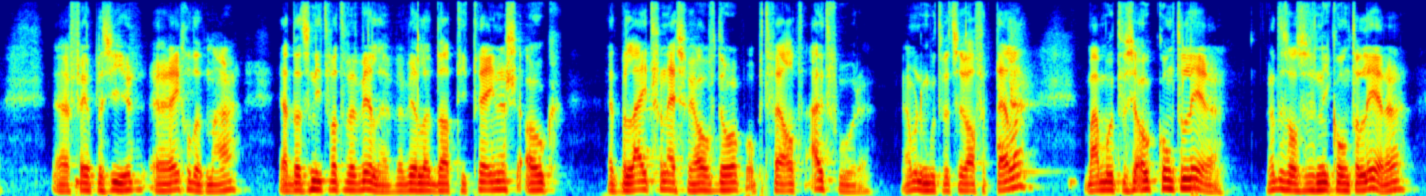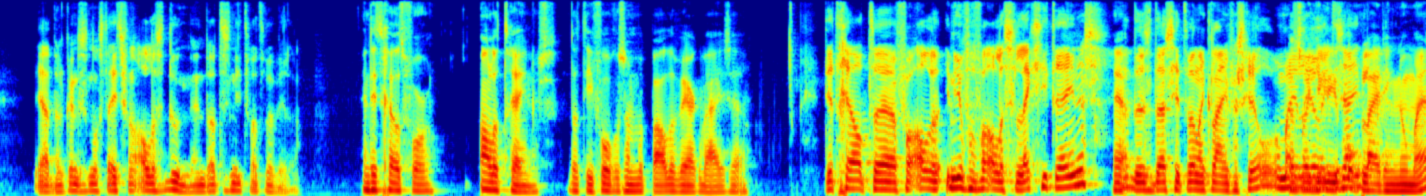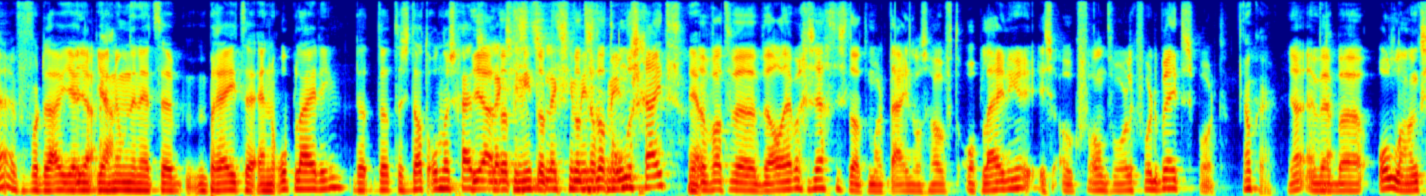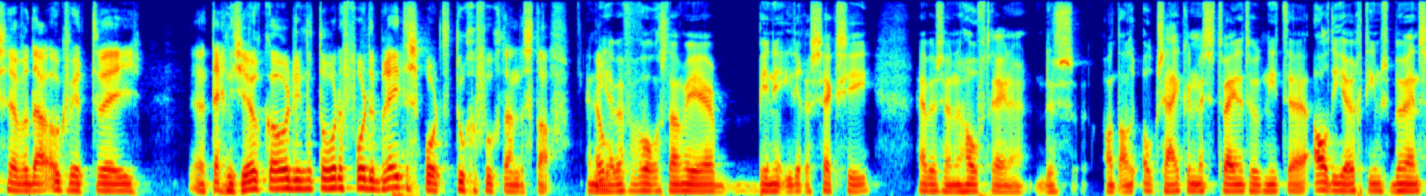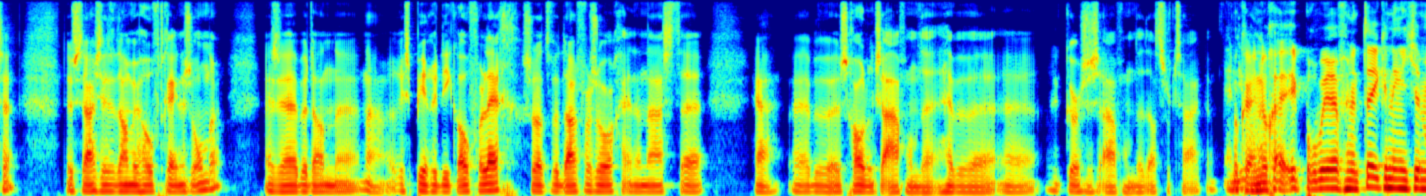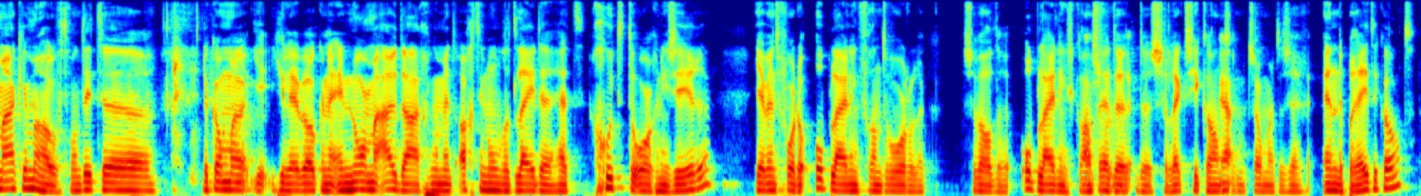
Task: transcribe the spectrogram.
eh, veel plezier, regel dat maar. Ja, dat is niet wat we willen. We willen dat die trainers ook het beleid van SV Hoofddorp op het veld uitvoeren. Maar dan moeten we het ze wel vertellen, maar moeten we ze ook controleren. Ja, dus als we ze niet controleren, ja, dan kunnen ze nog steeds van alles doen. En dat is niet wat we willen. En dit geldt voor alle trainers. Dat die volgens een bepaalde werkwijze. Dit geldt eh, voor alle, in ieder geval voor alle selectietrainers. Ja. Dus daar zit wel een klein verschil om Dat is wat jullie zijn. opleiding noemen. Hè? Even voor de, jij, Ja. jij noemde net eh, breedte en opleiding. Dat, dat is dat onderscheid? Ja, selectie, dat niet dat, selectie, dat, min is of dat meer? onderscheid. Ja. Eh, wat we wel hebben gezegd is dat Martijn als hoofd opleidingen is ook verantwoordelijk voor de breedte sport. Oké. Ja, en we hebben onlangs hebben we daar ook weer twee eh technisch jeugdcoördinatoren voor de breedte sport toegevoegd aan de staf. En die Oh. hebben vervolgens dan weer binnen iedere sectie hebben ze een hoofdtrainer. Dus, want ook zij kunnen met z'n tweeën natuurlijk niet eh, al die jeugdteams bewensen. Dus daar zitten dan weer hoofdtrainers onder. En ze hebben dan, eh, nou, er is periodiek overleg, zodat we daarvoor zorgen. En daarnaast eh, ja, hebben we scholingsavonden, hebben we eh, cursusavonden, dat soort zaken. En Oké, nog, e- ik probeer even een tekeningetje te maken in mijn hoofd. Want dit, eh, er komen, jullie hebben ook een enorme uitdaging om met 1800 leden het goed te organiseren. Jij bent voor de opleiding verantwoordelijk. Zowel de opleidingskant, hè, de, de selectiekant, Ja. om het zo maar te zeggen, en de breedtekant.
